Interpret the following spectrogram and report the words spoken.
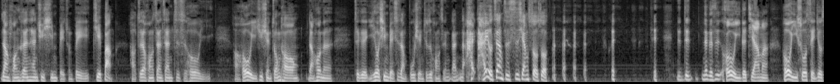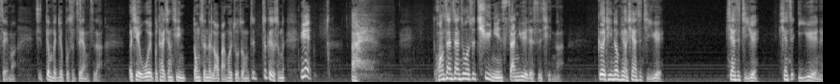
让黄珊珊去新北准备接棒。好，只要黄珊珊支持侯友宜，好，侯友宜去选总统，然后呢，这个以后新北市长补选就是黄珊珊。那还还有这样子私相授受？那这那个是侯友宜的家吗？侯友宜说谁就谁嘛？这根本就不是这样子啊！而且我也不太相信东森的老板会做这种。这这个有什么？因为，哎，黄珊珊说是去年三月的事情啊。各位听众朋友，现在是几月？现在是几月？现在是一月呢。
